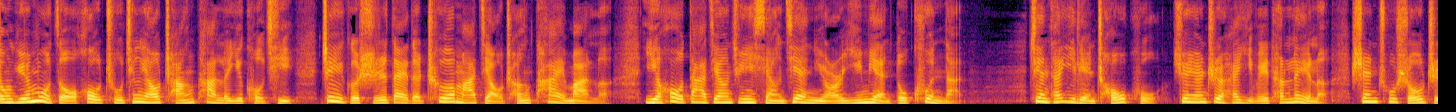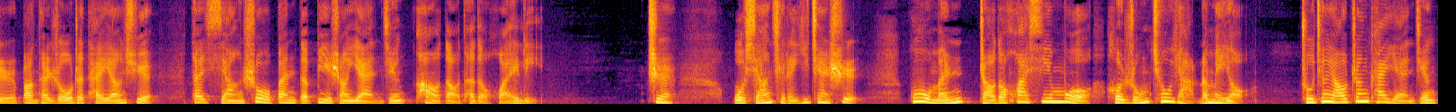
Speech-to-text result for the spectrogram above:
等云木走后，楚清瑶长叹了一口气。这个时代的车马脚程太慢了，以后大将军想见女儿一面都困难。见他一脸愁苦，轩辕志还以为他累了，伸出手指帮他揉着太阳穴。他享受般的闭上眼睛，靠到他的怀里。志，我想起了一件事，顾门找到花希墨和荣秋雅了没有？楚清瑶睁开眼睛，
